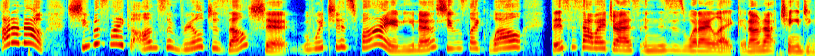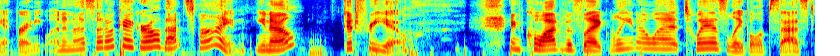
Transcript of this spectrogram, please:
I don't know. She was like on some real Giselle shit, which is fine. You know, she was like, well, this is how I dress and this is what I like. And I'm not changing it for anyone. And I said, okay, girl, that's fine. You know, good for you. And Quad was like, well, you know what? Toya's label obsessed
